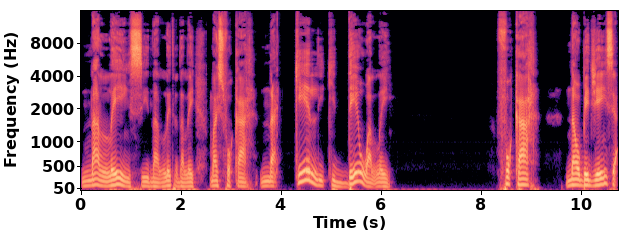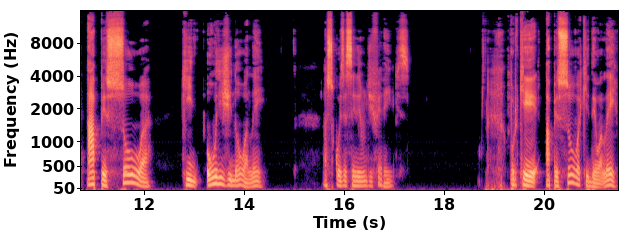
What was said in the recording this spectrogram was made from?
na lei em si, na letra da lei, mas focar naquele que deu a lei focar na obediência à pessoa que originou a lei, as coisas seriam diferentes. Porque a pessoa que deu a lei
